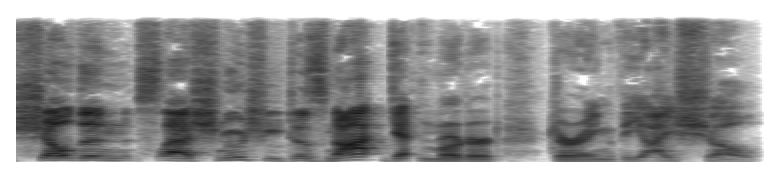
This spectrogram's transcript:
Sheldon slash Smoochy does not get murdered during the ice show.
